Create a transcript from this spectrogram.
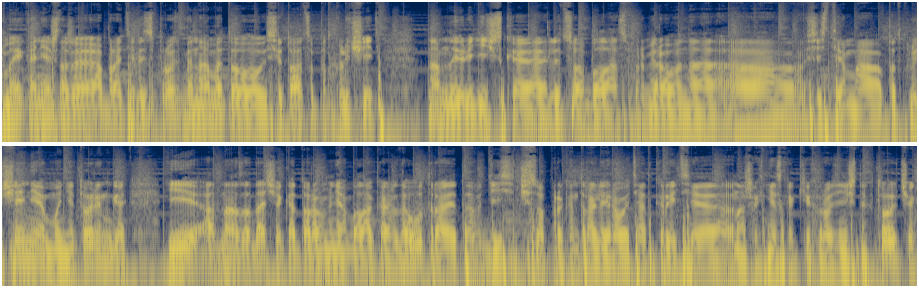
Мы, конечно же, обратились с просьбой нам эту ситуацию подключить. Нам на юридическое лицо была сформирована э, система подключения, мониторинга. И одна задача, которая у меня была каждое утро, это в 10 часов проконтролировать открытие наших нескольких розничных точек,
